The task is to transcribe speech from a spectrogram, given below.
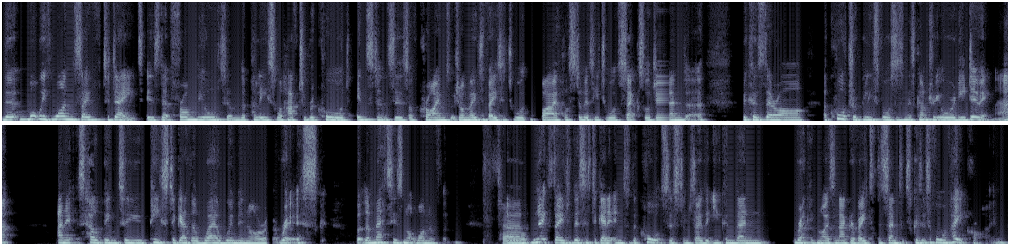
the, what we've won so to date is that from the autumn, the police will have to record instances of crimes which are motivated toward, by hostility towards sex or gender, because there are a quarter of police forces in this country already doing that. And it's helping to piece together where women are at risk, but the Met is not one of them. Um, the next stage of this is to get it into the court system so that you can then recognise an aggravated sentence because it's a form of hate crime.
